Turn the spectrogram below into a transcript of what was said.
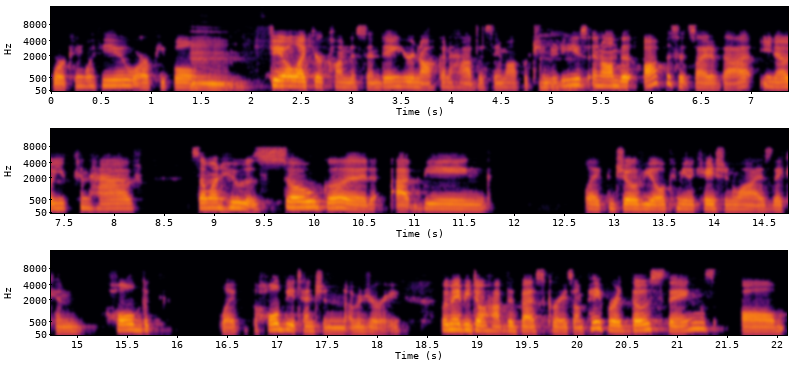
working with you or people mm. feel like you're condescending, you're not going to have the same opportunities. Mm-hmm. And on the opposite side of that, you know, you can have someone who is so good at being like jovial communication wise they can hold the like hold the attention of a jury but maybe don't have the best grades on paper those things all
